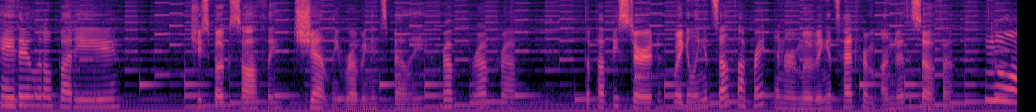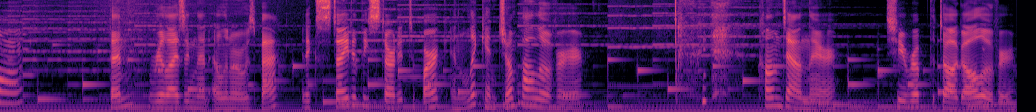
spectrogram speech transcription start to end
Hey there, little buddy. She spoke softly, gently rubbing its belly. Rub, rub, rub. The puppy stirred, wiggling itself upright and removing its head from under the sofa. Aww. Then, realizing that Eleanor was back, it excitedly started to bark and lick and jump all over her. Calm down there. She rubbed the dog all over.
